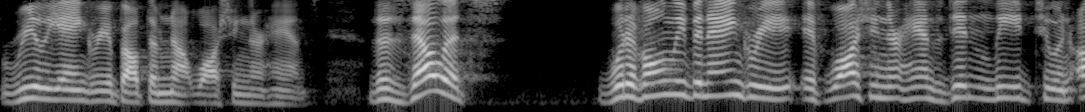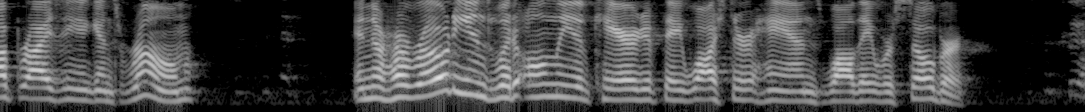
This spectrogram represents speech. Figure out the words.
really angry about them not washing their hands. The Zealots would have only been angry if washing their hands didn't lead to an uprising against Rome. And the Herodians would only have cared if they washed their hands while they were sober.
